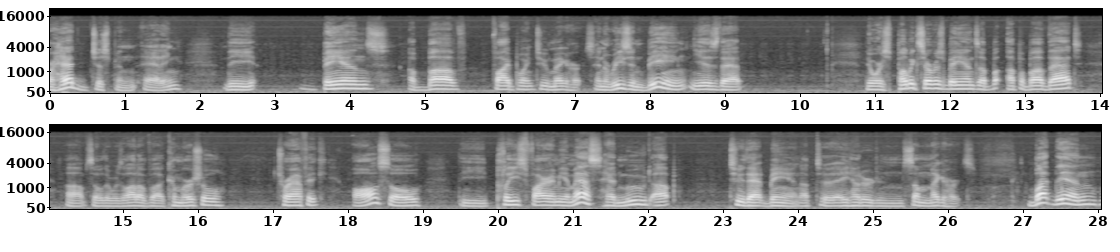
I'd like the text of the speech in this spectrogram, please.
or had just been adding, the bands above 5.2 megahertz. And the reason being is that there was public service bands up, up above that. Uh, so there was a lot of uh, commercial traffic. Also, the police, fire, and EMS had moved up to that band, up to 800 and some megahertz. But then,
